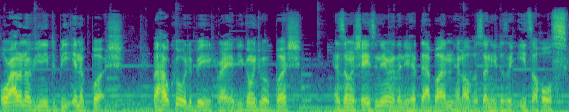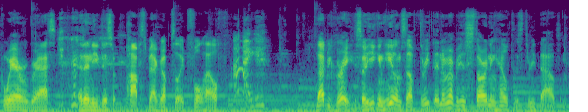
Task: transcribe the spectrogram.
or I don't know if you need to be in a bush. But how cool would it be, right? If you go into a bush and someone's chasing you and then you hit that button and all of a sudden he just like eats a whole square of grass and then he just pops back up to like full health. Hi. That'd be great. So he can heal himself three. And remember, his starting health is three thousand.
